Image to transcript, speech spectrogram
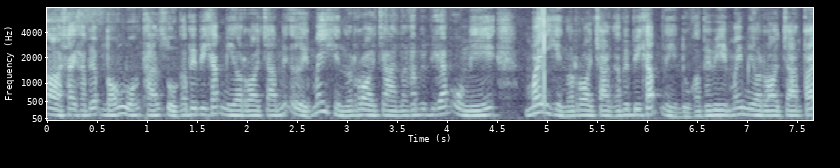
อ่าใช่ครับพี่ครับหนองหลวงฐานสูงครับพี่พี่ครับมีรอยจานไม่เอ่ยไม่เห็นรอยจานนะครับพี่พี่ครับองค์นี้ไม่เห็นรอยจานครับพี่พี่ครับนี่ดูครับพี่พี่ไม่มีรอยจานใต้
